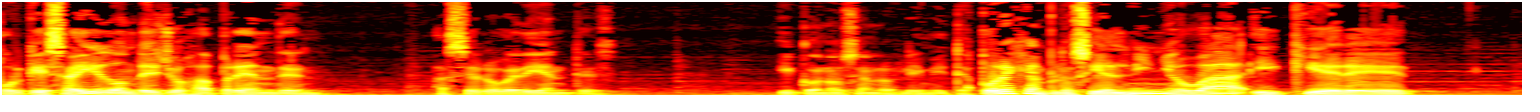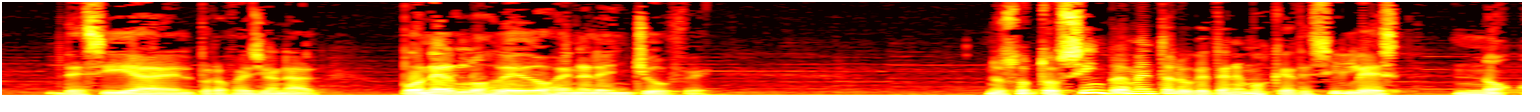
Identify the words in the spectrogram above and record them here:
Porque es ahí donde ellos aprenden a ser obedientes y conocen los límites. Por ejemplo, si el niño va y quiere, decía el profesional, poner los dedos en el enchufe, nosotros simplemente lo que tenemos que decirle es no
